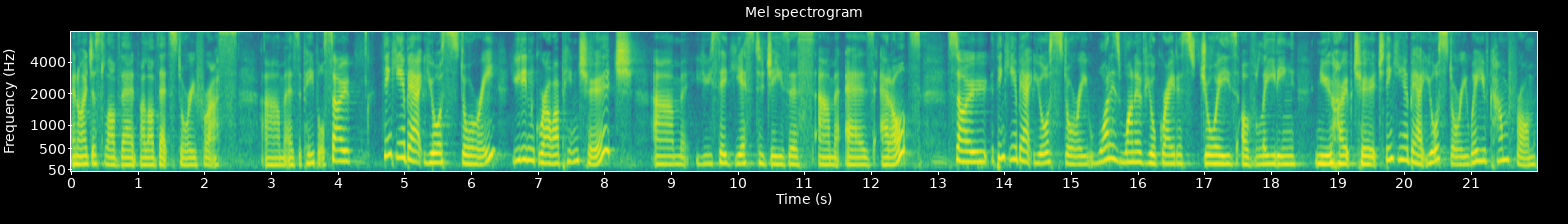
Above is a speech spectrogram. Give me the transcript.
And I just love that. I love that story for us um, as a people. So, thinking about your story, you didn't grow up in church. Um, you said yes to Jesus um, as adults. So, thinking about your story, what is one of your greatest joys of leading New Hope Church? Thinking about your story, where you've come from,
